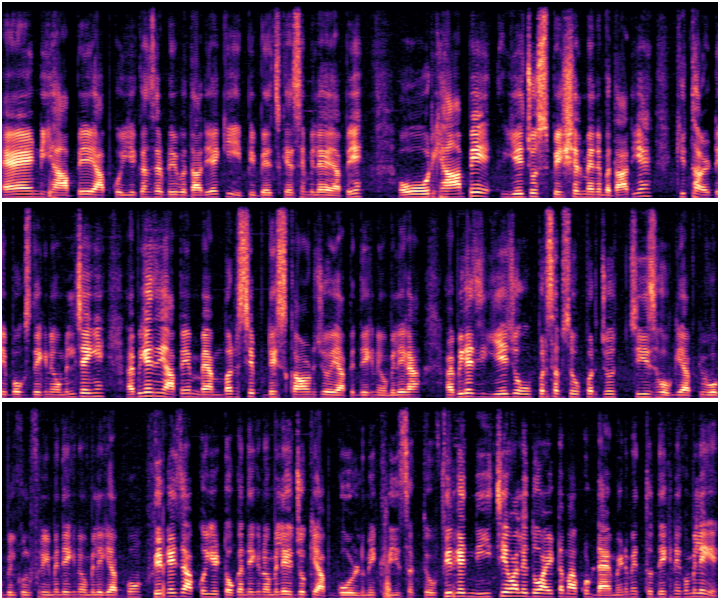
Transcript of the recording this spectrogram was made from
एंड यहाँ पे आपको ये कंसेप्ट भी बता दिया कि ई पी बैच कैसे मिलेगा यहाँ पे। और यहाँ पे ये जो स्पेशल मैंने बता दिया है कि थर्टी बॉक्स देखने को मिल जाएँगे। अभी कैसे यहाँ पे मेंबरशिप डिस्काउंट जो यहाँ पे देखने को मिलेगा। अभी कैसे ये जो ऊपर सबसे ऊपर जो चीज़ होगी आपकी, वो बिल्कुल फ्री में देखने को मिलेगी आपको। फिर कैसे आपको ये टोकन देखने को मिलेगा जो कि आप गोल्ड में खरीद सकते हो। फिर कैसे नीचे वाले दो आइटम आपको डायमंड में तो देखने को मिलेंगे।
